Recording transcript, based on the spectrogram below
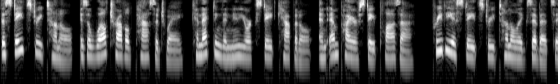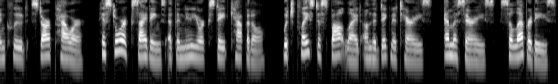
The State Street Tunnel is a well-traveled passageway connecting the New York State Capitol and Empire State Plaza. Previous State Street Tunnel exhibits include Star Power, historic sightings at the New York State Capitol, which placed a spotlight on the dignitaries, emissaries, celebrities,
